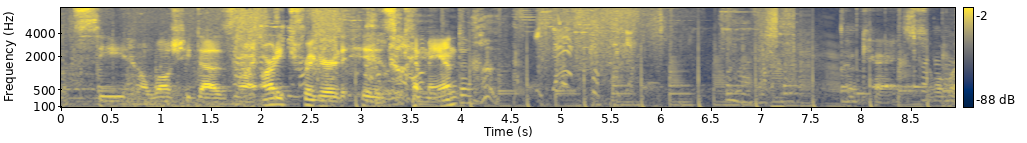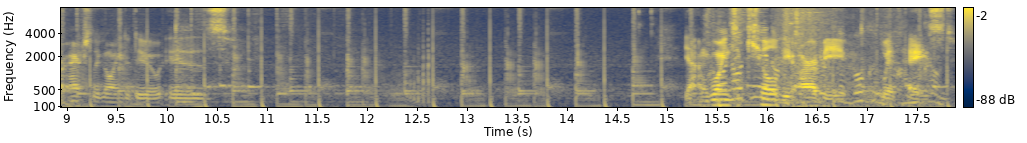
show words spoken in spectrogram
Let's see how well she does. Now, I already triggered his command, actually going to do is Yeah, I'm going to kill the RB with haste.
